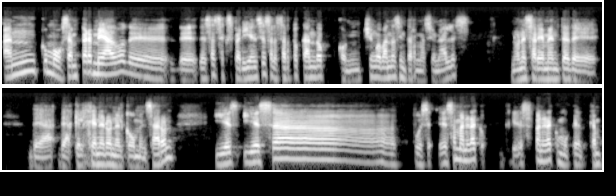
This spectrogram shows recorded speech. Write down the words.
han como se han permeado de, de- de esas experiencias al estar tocando con un chingo de bandas internacionales, no necesariamente de, de aquel género en el que comenzaron. Y, es, y esa, pues, esa manera, esa manera como que, que han,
